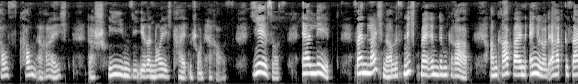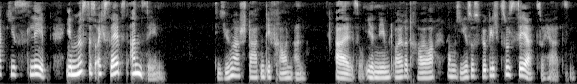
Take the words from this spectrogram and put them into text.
Haus kaum erreicht, da schrien sie ihre Neuigkeiten schon heraus. Jesus, er lebt, sein Leichnam ist nicht mehr in dem Grab. Am Grab war ein Engel und er hat gesagt, Jesus lebt. Ihr müsst es euch selbst ansehen. Die Jünger starrten die Frauen an. Also, ihr nehmt eure Trauer um Jesus wirklich zu sehr zu Herzen.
